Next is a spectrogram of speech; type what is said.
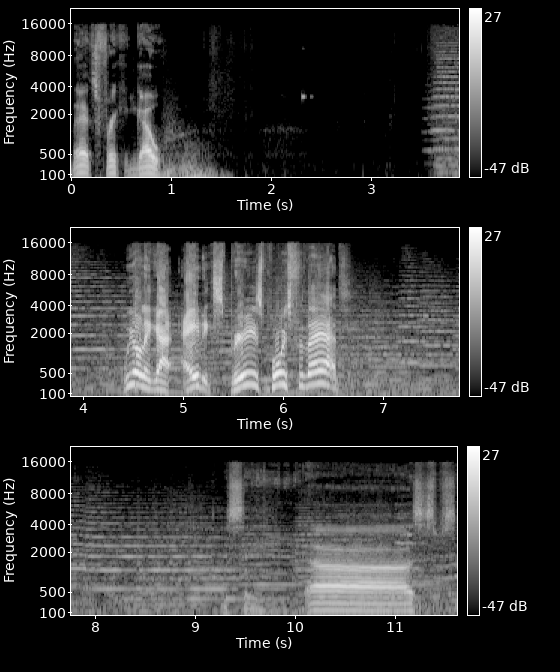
Let's freaking go. We only got eight experience points for that. Let's see. Uh, let's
